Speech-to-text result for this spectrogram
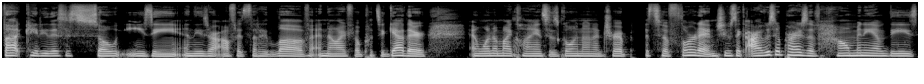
fuck, Katie, this is so easy. And these are outfits that I love. And now I feel put together. And one of my clients is going on a trip to Florida. And she was like, I was surprised of how many of these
